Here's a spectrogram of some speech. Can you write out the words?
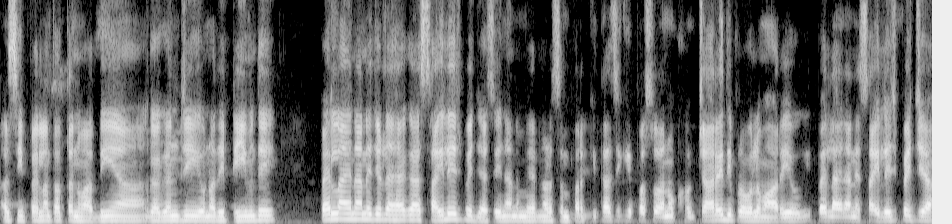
ਅਸੀਂ ਪਹਿਲਾਂ ਤਾਂ ਧੰਨਵਾਦੀ ਹਾਂ ਗਗਨ ਜੀ ਉਹਨਾਂ ਦੀ ਟੀਮ ਦੇ। ਪਹਿਲਾਂ ਇਹਨਾਂ ਨੇ ਜਿਹੜਾ ਹੈਗਾ ਸਾਈਲੇਜ ਭੇਜਿਆ ਸੀ, ਇਹਨਾਂ ਨੇ ਮੇਰੇ ਨਾਲ ਸੰਪਰਕ ਕੀਤਾ ਸੀ ਕਿ ਪਸ਼ੂਆਂ ਨੂੰ ਚਾਰੇ ਦੀ ਪ੍ਰੋਬਲਮ ਆ ਰਹੀ ਹੋਗੀ ਪਹਿਲਾਂ ਇਹਨਾਂ ਨੇ ਸਾਈਲੇਜ ਭੇਜਿਆ।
